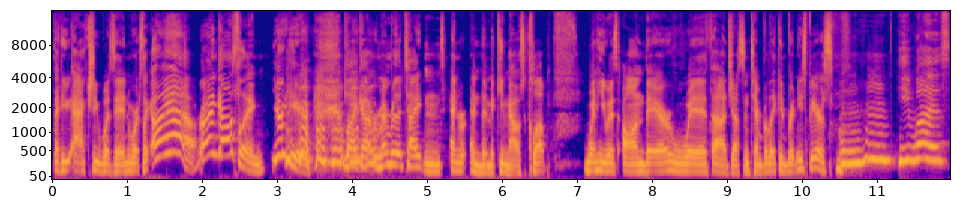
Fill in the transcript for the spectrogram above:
that he actually was in where it's like, oh yeah, Ryan Gosling, you're here. like, uh, remember the Titans and, and the Mickey Mouse Club when he was on there with uh, Justin Timberlake and Britney Spears. Mm-hmm. He was.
